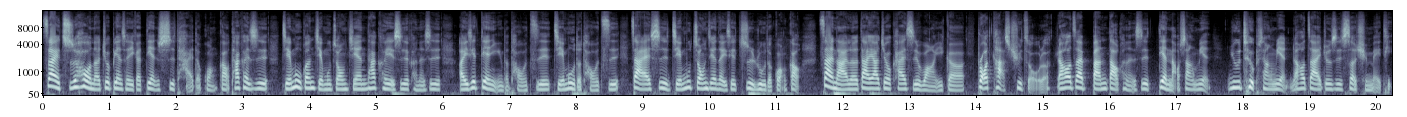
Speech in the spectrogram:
在之后呢，就变成一个电视台的广告，它可以是节目跟节目中间，它可以是可能是啊一些电影的投资、节目的投资，再来是节目中间的一些置入的广告，再来了，大家就开始往一个 broadcast 去走了，然后再搬到可能是电脑上面。YouTube 上面，然后再就是社群媒体，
